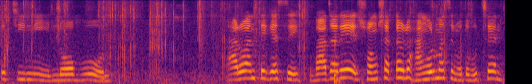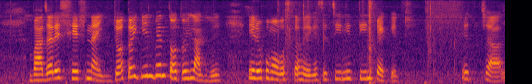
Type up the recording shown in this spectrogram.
তো চিনি, লবণ। আরও আনতে গেছে। বাজারের সংসারটা হলো হাঙর মাছের মতো, বুঝছেন? বাজারের শেষ নাই। যতই কিনবেন ততই লাগবে। এরকম অবস্থা হয়ে গেছে। চিনি তিন প্যাকেট। এর চাল।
